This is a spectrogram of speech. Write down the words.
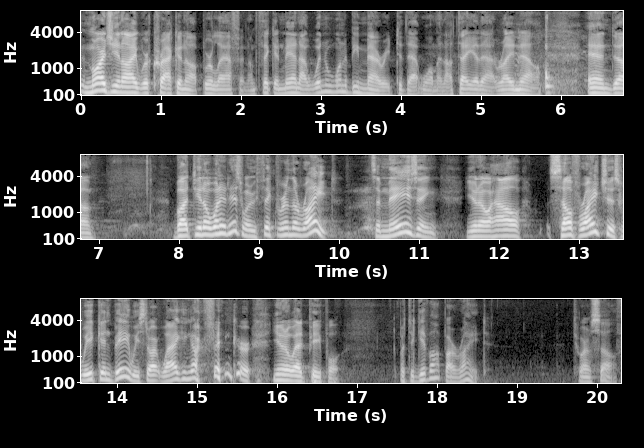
Margie and I were cracking up. We're laughing. I'm thinking, man, I wouldn't want to be married to that woman. I'll tell you that right now. And, uh, but you know what it is when we think we're in the right. It's amazing, you know, how self righteous we can be. We start wagging our finger, you know, at people. But to give up our right to ourselves.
